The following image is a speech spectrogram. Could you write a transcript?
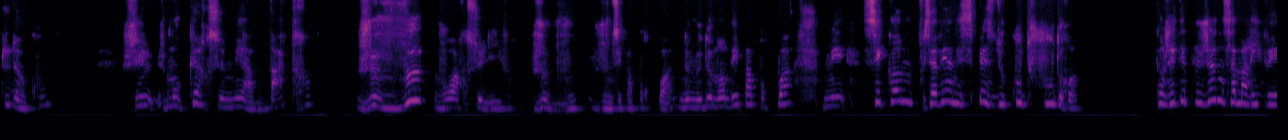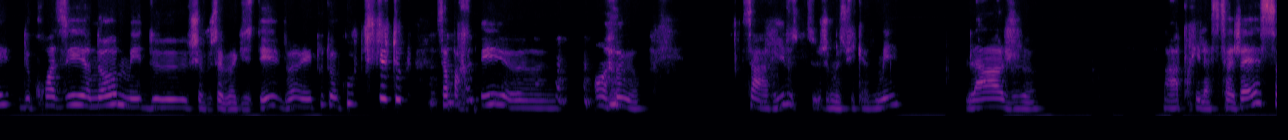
tout d'un coup mon cœur se met à battre. Je veux voir ce livre. Je veux. Je ne sais pas pourquoi. Ne me demandez pas pourquoi. Mais c'est comme, vous savez, un espèce de coup de foudre. Quand j'étais plus jeune, ça m'arrivait de croiser un homme et de. Je ne savais pas c'était. Et tout d'un coup, ça partait. Euh, ça arrive. Je me suis calmée. L'âge m'a appris la sagesse.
